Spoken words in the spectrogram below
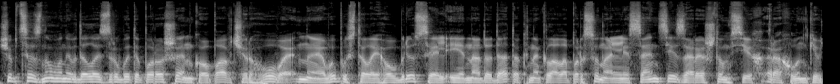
Щоб це знову не вдалося зробити Порошенко, опав чергове, не випустила його в Брюссель і на додаток наклала персональні санкції за арештом всіх рахунків.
